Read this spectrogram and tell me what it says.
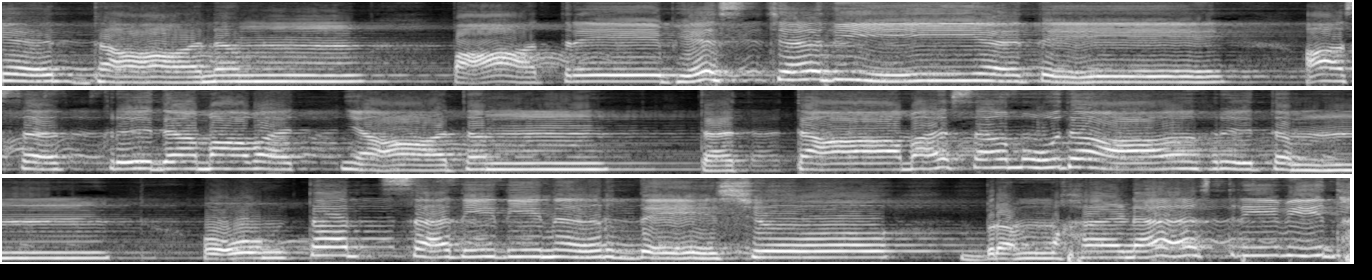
यद्धानं पात्रेभ्यश्च दीयते असत्कृतमवज्ञातम् तत्तामसमुदाहृतम्। ॐ तत्सदिति निर्देशो ब्रह्मणस्त्रिविध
